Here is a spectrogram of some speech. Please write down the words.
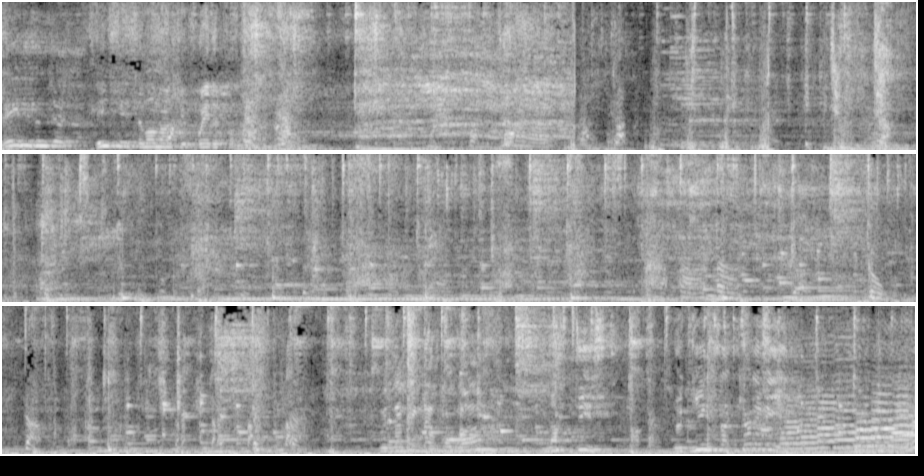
Ladies and gentlemen, this is the moment you've waited for. Présenting leur programme, l'artiste, The King's Academy.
